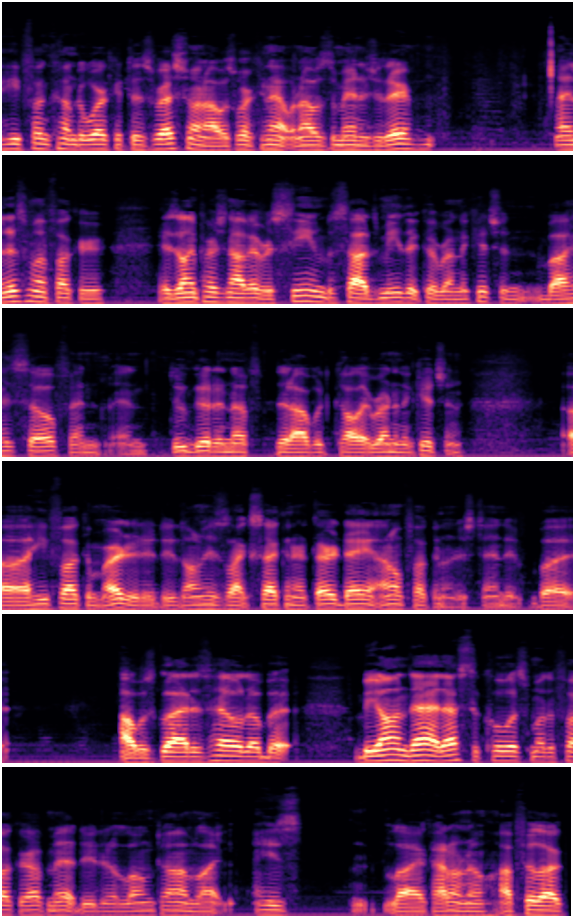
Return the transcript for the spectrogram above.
he fucking come to work at this restaurant I was working at when I was the manager there. And this motherfucker is the only person I've ever seen besides me that could run the kitchen by himself and, and do good enough that I would call it running the kitchen. Uh, he fucking murdered it, dude, on his like second or third day. I don't fucking understand it, but I was glad as hell though. But beyond that, that's the coolest motherfucker I've met, dude, in a long time. Like he's like I don't know. I feel like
